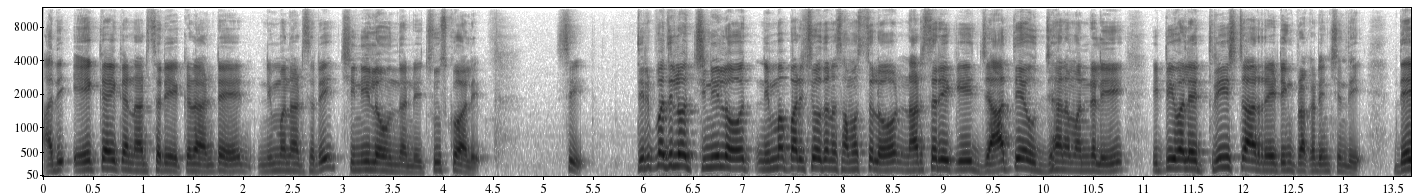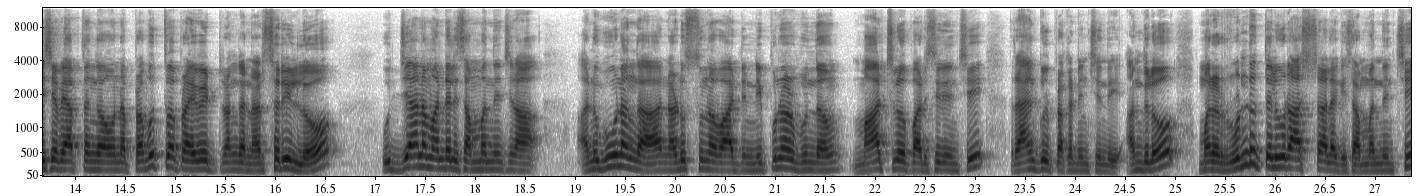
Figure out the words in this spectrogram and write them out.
అది ఏకైక నర్సరీ ఎక్కడ అంటే నిమ్మ నర్సరీ చినీలో ఉందండి. చూసుకోవాలి. సి తిరుపతిలో చినిలో నిమ్మ పరిశోధన సంస్థలో నర్సరీకి జాతీయ ఉద్యాన మండలి ఇటీవలే త్రీ స్టార్ రేటింగ్ ప్రకటించింది. దేశవ్యాప్తంగా ఉన్న ప్రభుత్వ ప్రైవేట్ రంగ నర్సరీల్లో ఉద్యాన మండలి సంబంధించిన అనుగుణంగా నడుస్తున్న వాటిని నిపుణుల బృందం మార్చిలో పరిశీలించి ర్యాంకులు ప్రకటించింది. అందులో మన రెండు తెలుగు రాష్ట్రాలకి సంబంధించి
